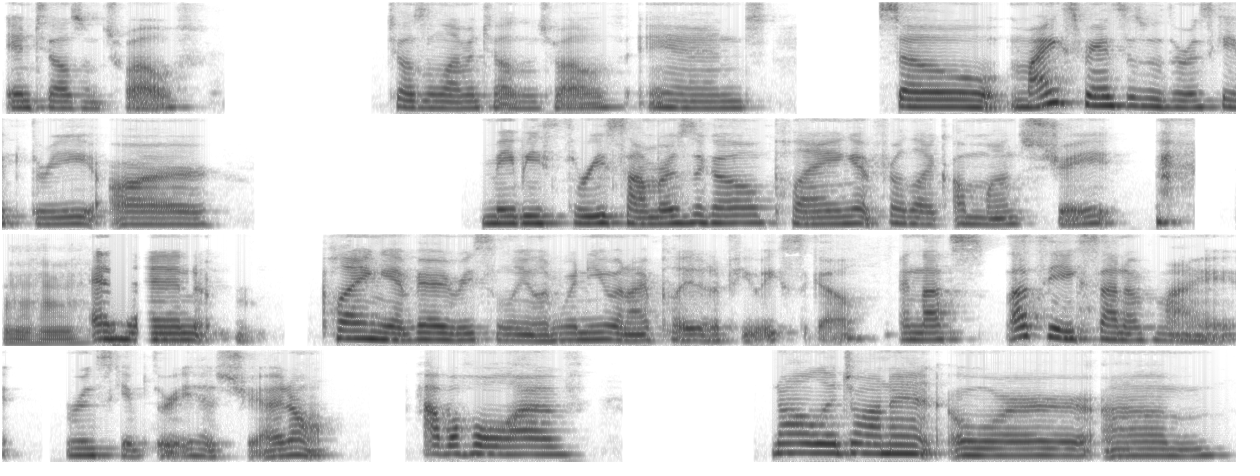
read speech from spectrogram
in 2012. 2011, 2012. And so my experiences with RuneScape 3 are maybe 3 summers ago playing it for like a month straight. Hmm and then playing it very recently like when you and I played it a few weeks ago. And that's that's the extent of my RuneScape 3 history. I don't have a whole lot of knowledge on it or um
